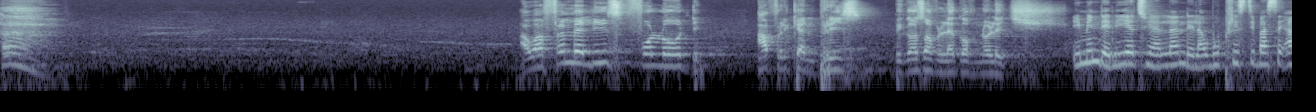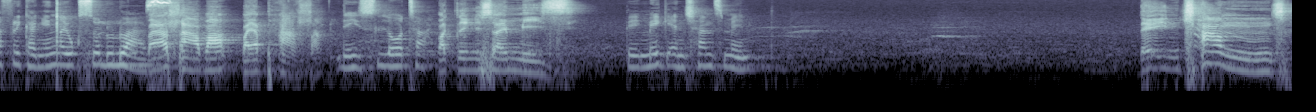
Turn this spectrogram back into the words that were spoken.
Our families followed African priests because of lack of knowledge. imindeni yethu yalandela ubupristi base-afrika ngenxa yokuswela ulwazi Bayahlaba, bayaphahla, they slaughter baqinisa imizi. they make enchantment They enchant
